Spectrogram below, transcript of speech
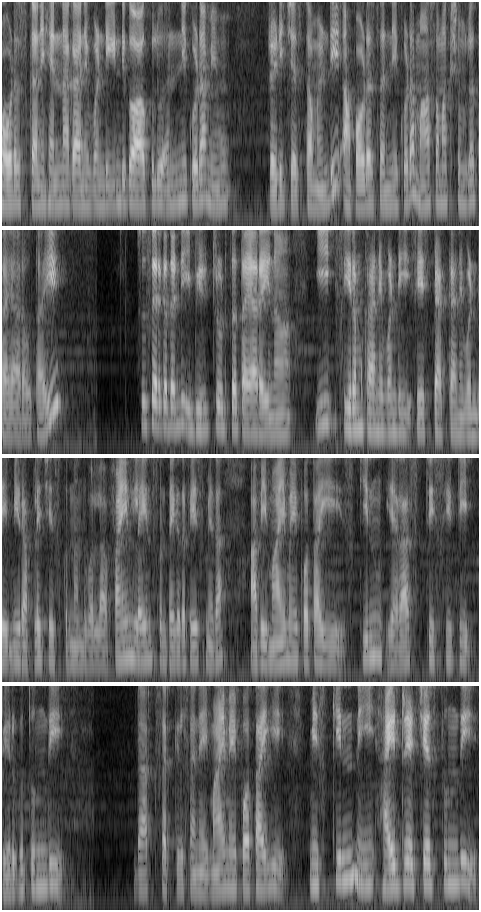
పౌడర్స్ కానీ హెన్నా కానివ్వండి ఇండిగో ఆకులు అన్నీ కూడా మేము రెడీ చేస్తామండి. ఆ పౌడర్స్ అన్నీ కూడా మా సమక్షంలో తయారవుతాయి. చూశారు కదండి ఈ బీట్రూట్తో తయారైన ఈ సీరం కానివ్వండి ఫేస్ ప్యాక్ కానివ్వండి మీరు అప్లై చేసుకున్నందువల్ల ఫైన్ లైన్స్ ఉంటాయి కదా ఫేస్ మీద. అవి మాయమైపోతాయి. స్కిన్ ఎలాస్టిసిటీ పెరుగుతుంది. డార్క్ సర్కిల్స్ అనేవి మాయమైపోతాయి. మీ స్కిన్ని హైడ్రేట్ చేస్తుంది.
